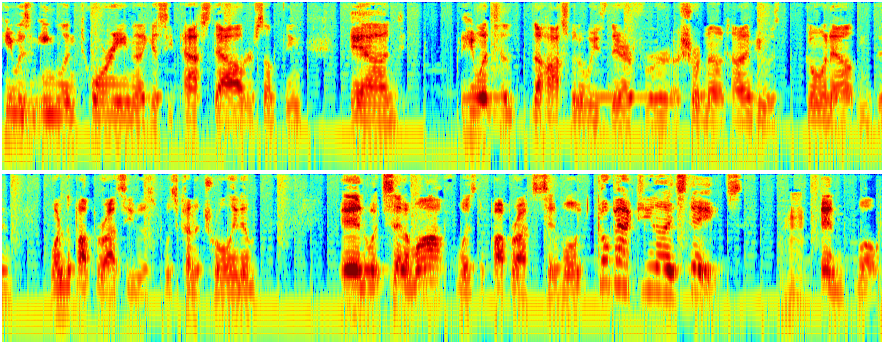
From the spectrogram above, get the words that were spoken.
he was in England touring, and I guess he passed out or something. And he went to the hospital. He was there for a short amount of time. He was going out, and then one of the paparazzi was, was kind of trolling him. And what set him off was the paparazzi said, Well, go back to the United States. Mhm. And, well,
